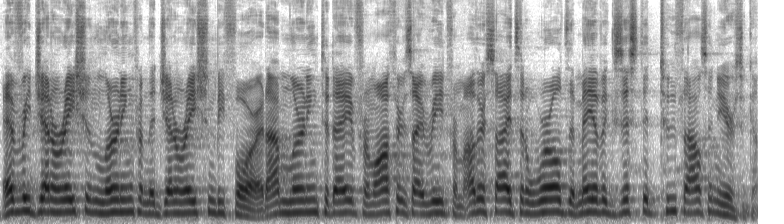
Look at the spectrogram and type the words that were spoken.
Every generation learning from the generation before it. I'm learning today from authors I read from other sides of the world that may have existed 2,000 years ago.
